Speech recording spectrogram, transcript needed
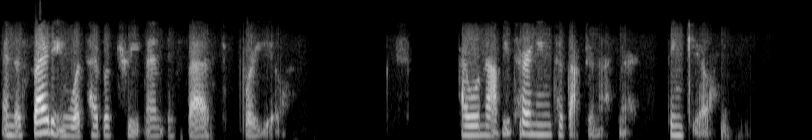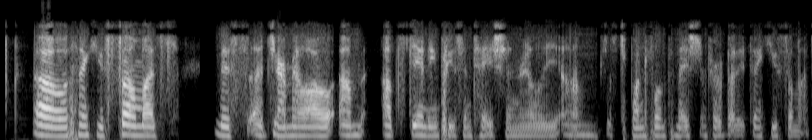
and deciding what type of treatment is best for you. I will now be turning to Dr. Messner. Thank you. Oh, thank you so much, Ms. Uh, Jaramillo. Um, outstanding presentation, really. Um, just wonderful information for everybody. Thank you so much.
